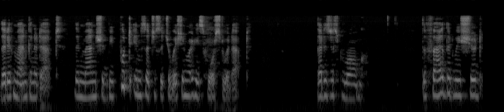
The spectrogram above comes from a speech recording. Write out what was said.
that if man can adapt, then man should be put in such a situation where he's forced to adapt. That is just wrong. The fact that we should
